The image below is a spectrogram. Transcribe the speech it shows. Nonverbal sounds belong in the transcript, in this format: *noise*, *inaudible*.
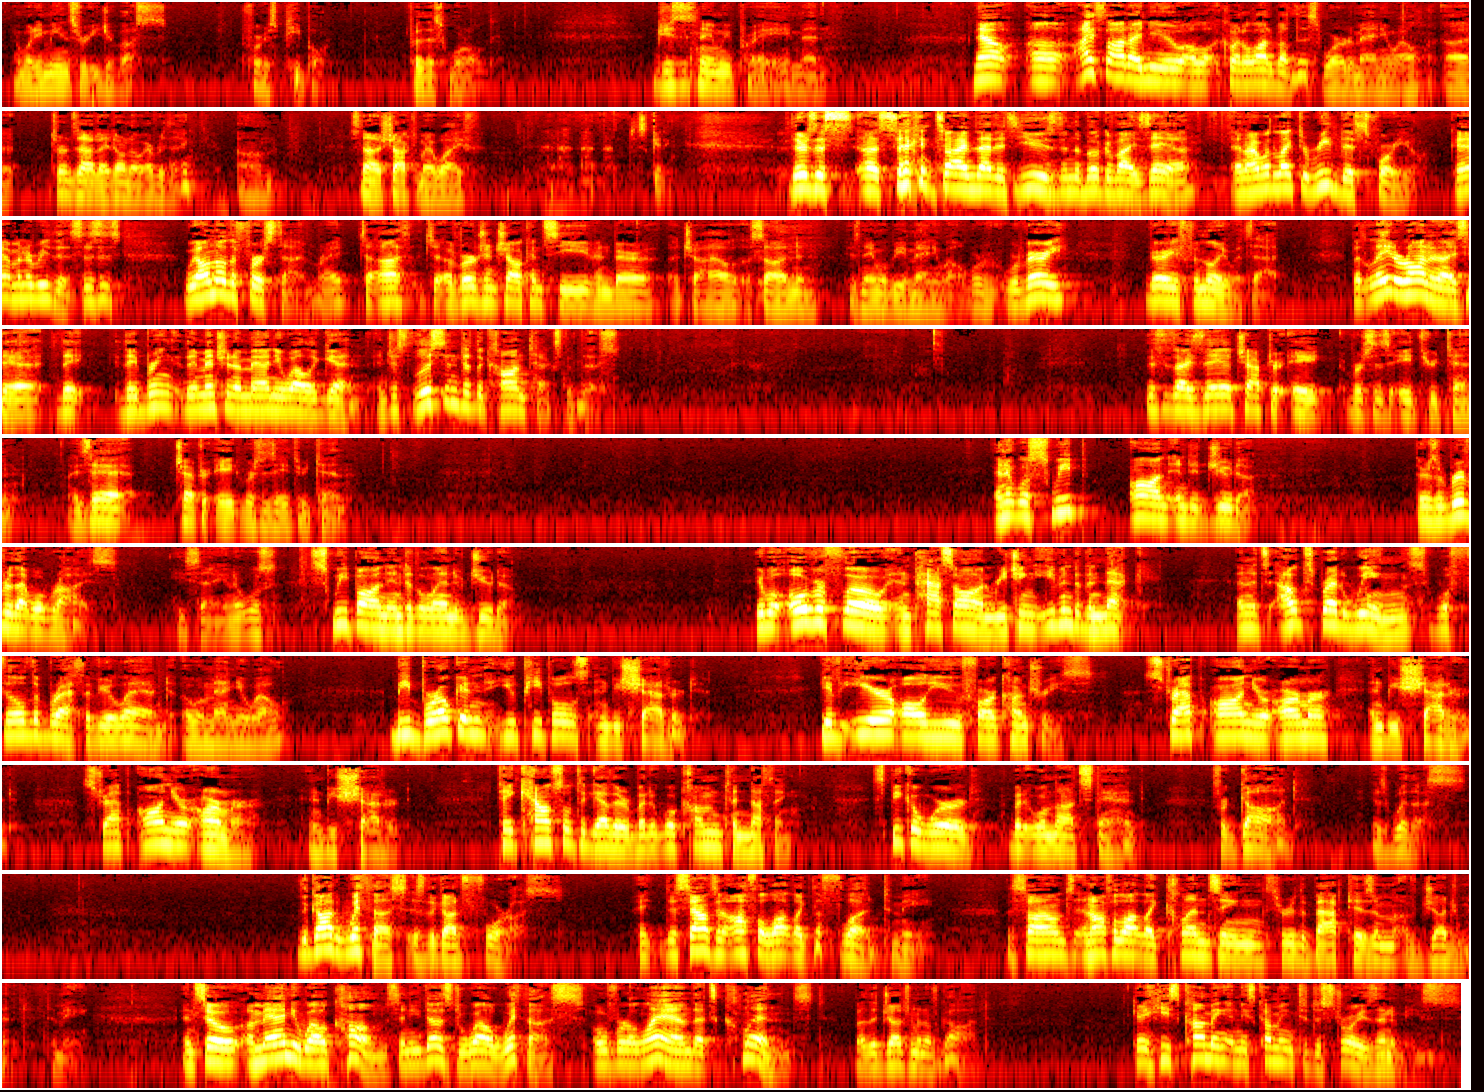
and what He means for each of us, for His people, for this world. In Jesus' name we pray. Amen. Now, uh, I thought I knew a lot, quite a lot about this word, Emmanuel. Uh, turns out I don't know everything. Um, it's not a shock to my wife. *laughs* Just kidding. There's a, a, second time that it's used in the book of Isaiah, and I would like to read this for you. Okay, I'm going to read this. This is we all know the first time, right? To us, to a virgin shall conceive and bear a child, a son, and his name will be Emmanuel. We're, we're very, very familiar with that. But later on in Isaiah, they, they, bring, they mention Emmanuel again. And just listen to the context of this. This is Isaiah chapter 8, verses 8 through 10. Isaiah chapter 8, verses 8 through 10. And it will sweep on into Judah. There's a river that will rise, he's saying, and it will sweep on into the land of Judah. It will overflow and pass on, reaching even to the neck, and its outspread wings will fill the breath of your land, O Emmanuel. Be broken, you peoples, and be shattered. Give ear, all you far countries. Strap on your armor and be shattered. Strap on your armor and be shattered. Take counsel together, but it will come to nothing. Speak a word, but it will not stand. For God is with us. The God with us is the God for us. This sounds an awful lot like the flood to me. This sounds an awful lot like cleansing through the baptism of judgment to me. And so Emmanuel comes and he does dwell with us over a land that's cleansed by the judgment of God. Okay, he's coming and he's coming to destroy his enemies.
